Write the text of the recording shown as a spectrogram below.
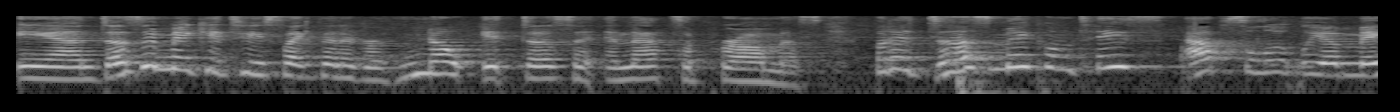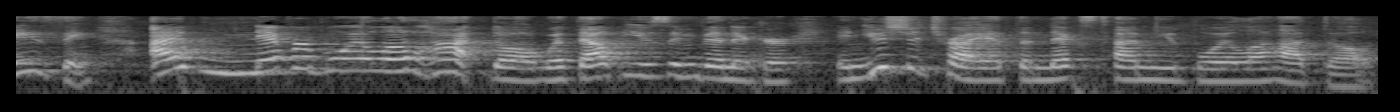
and does it make it taste like vinegar? No, it doesn't, and that's a promise. But it does make them taste absolutely amazing. I've never boiled a hot dog without using vinegar, and you should try it the next time you boil a hot dog.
